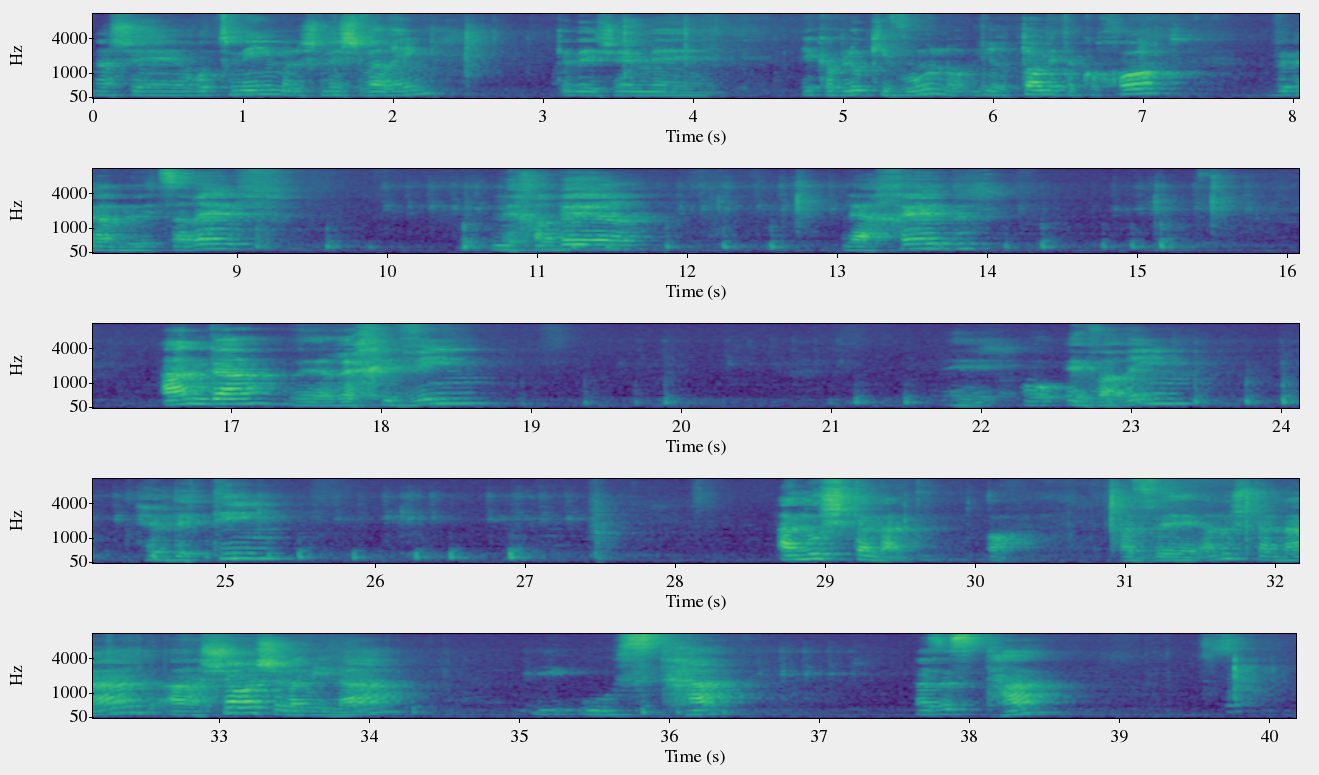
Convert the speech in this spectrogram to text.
מה שרותמים על שני שברים, כדי שהם אה, יקבלו כיוון, או לרתום את הכוחות, וגם לצרף, לחבר, לאחד. אנגה רכיבים אה, או איברים, היבטים. אנושתנד. אז אה, אנושתנד, השורש של המילה הוא סטה. מה זה סטה?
